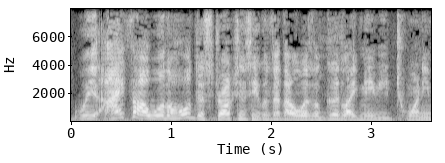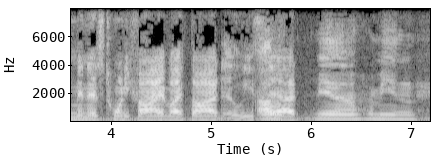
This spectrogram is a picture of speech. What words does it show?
we, I thought well the whole destruction sequence I thought was a good like maybe twenty minutes, twenty five. I thought at least Um, that. yeah, I mean,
